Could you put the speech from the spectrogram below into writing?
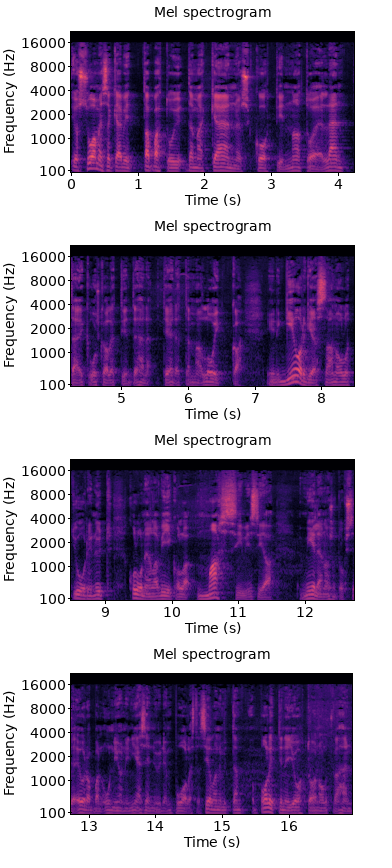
jos Suomessa kävi, tapahtui tämä käännös kohti NATOa ja länttä, eikä uskallettiin tehdä, tehdä tämä loikka, niin Georgiassa on ollut juuri nyt kuluneella viikolla massiivisia mielenosoituksia Euroopan unionin jäsenyyden puolesta. Siellä on nimittäin poliittinen johto on ollut vähän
